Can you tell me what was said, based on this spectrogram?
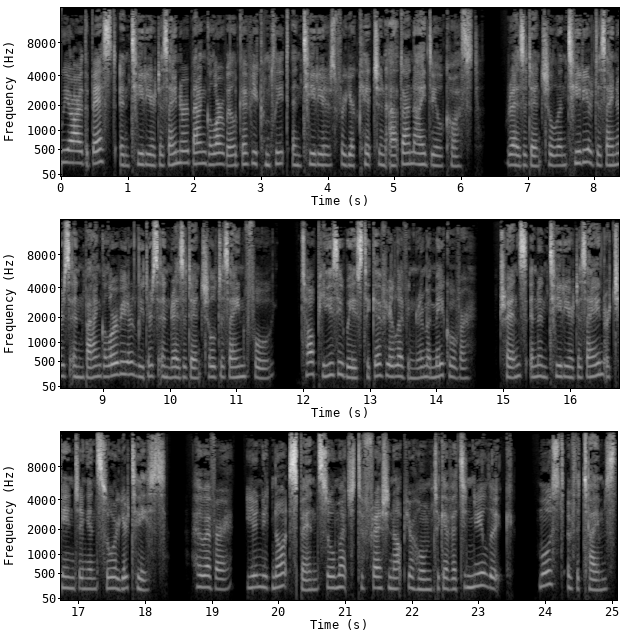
We are the best interior designer Bangalore will give you complete interiors for your kitchen at an ideal cost. Residential interior designers in Bangalore we are leaders in residential design for top easy ways to give your living room a makeover. Trends in interior design are changing and so are your tastes. However, you need not spend so much to freshen up your home to give it a new look. Most of the times,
